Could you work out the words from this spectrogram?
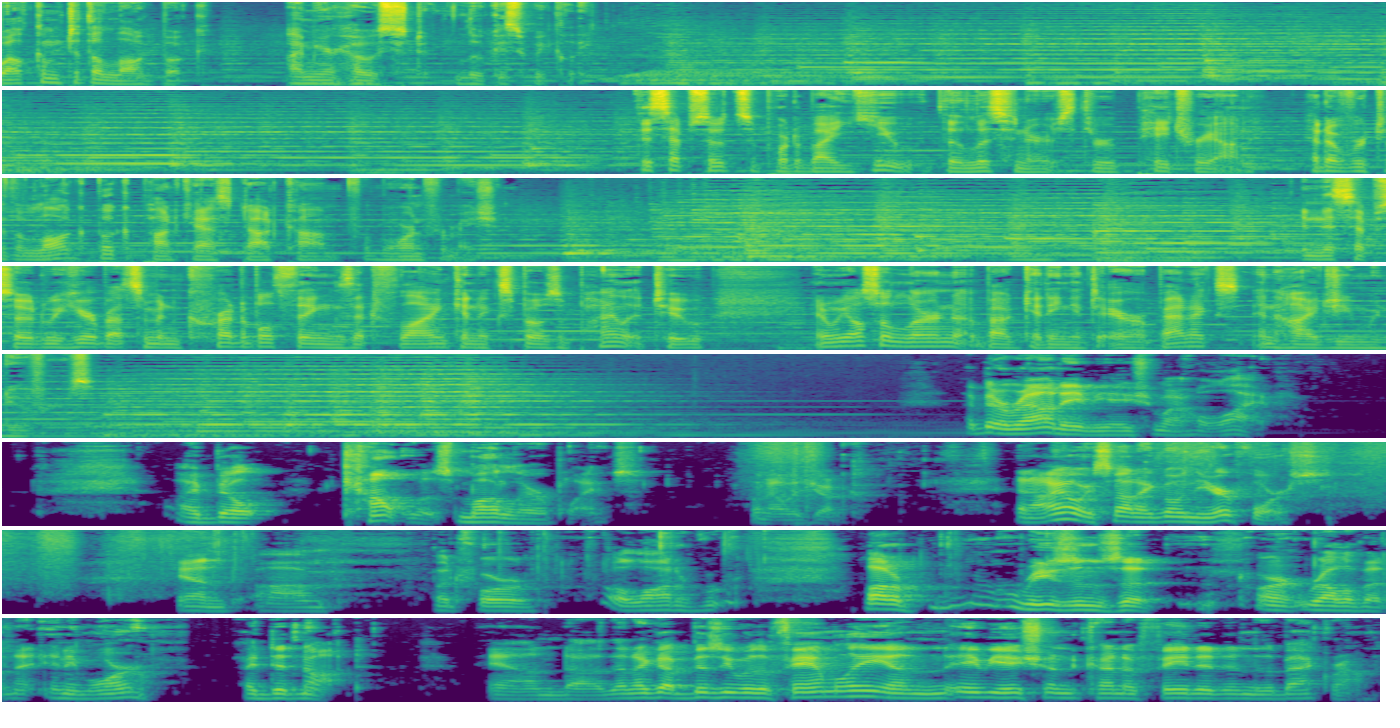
Welcome to the Logbook. I'm your host, Lucas Weekly. This episode is supported by you, the listeners, through Patreon. Head over to thelogbookpodcast.com for more information. In this episode, we hear about some incredible things that flying can expose a pilot to, and we also learn about getting into aerobatics and G maneuvers. I've been around aviation my whole life. I built countless model airplanes when I was younger and I always thought I'd go in the Air Force, and um, but for a lot of a lot of reasons that aren't relevant anymore, I did not. And uh, then I got busy with a family, and aviation kind of faded into the background.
